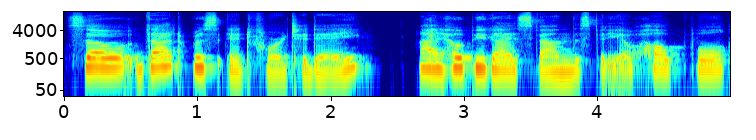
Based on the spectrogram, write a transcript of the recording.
So that was it for today. I hope you guys found this video helpful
